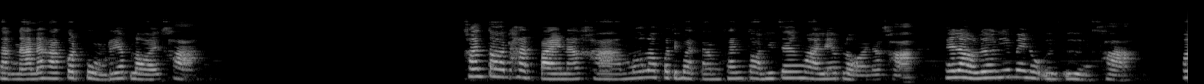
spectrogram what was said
จากนั้นนะคะกดปุ่มเรียบร้อยค่ะ ขั้นตอนถัดไปนะคะ เมื่อเราปฏิบัติตามขั้นตอนที่แจ้งมาเรียบร้อยนะคะ ให้เราเลือกที่เมนูอื่นๆค่ะ ข้อ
